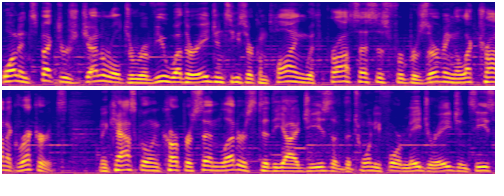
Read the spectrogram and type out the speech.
want inspectors general to review whether agencies are complying with processes for preserving electronic records. McCaskill and Carper send letters to the IGs of the 24 major agencies,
